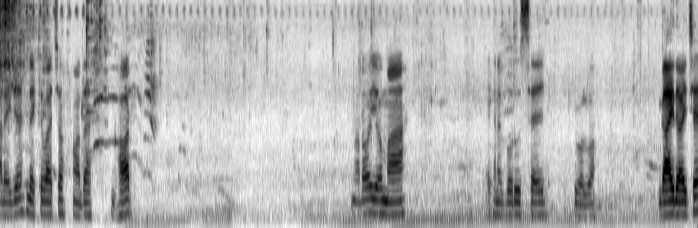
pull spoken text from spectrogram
আর এই যে দেখতে পাচ্ছ আমাদের ঘর। আর ওই ও মা, এখানে গরু সেই, কি বলব, গাই দইছে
